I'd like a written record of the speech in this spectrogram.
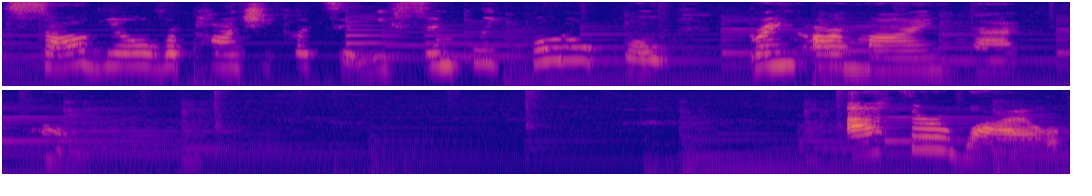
Sogyal Rinpoche puts it, we simply, quote unquote, bring our mind back home. After a while,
